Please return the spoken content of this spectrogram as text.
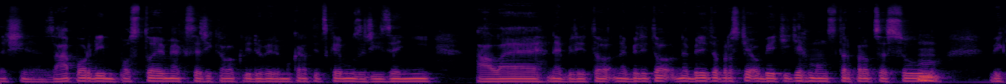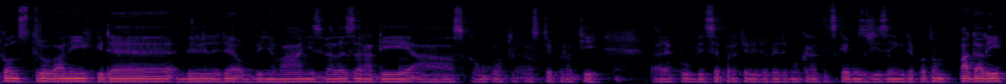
skutečně záporným postojem, jak se říkalo, k lidově demokratickému zřízení, ale nebyly to, nebyly to, nebyly to prostě oběti těch monster procesů, hmm. vykonstruovaných, kde byli lidé obvinováni z velezrady a z komplotu prostě proti republice, proti lidově demokratickému zřízení, kde potom padaly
